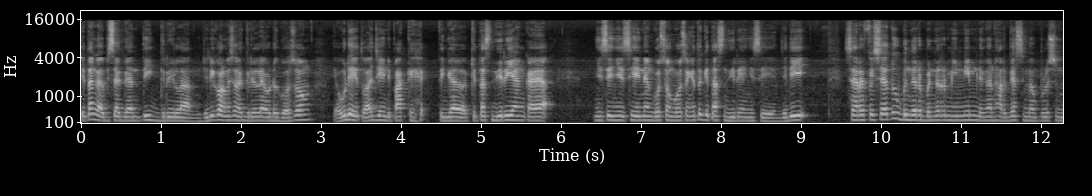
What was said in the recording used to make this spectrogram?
kita nggak bisa ganti grillan. Jadi kalau misalnya grillnya udah gosong ya udah itu aja yang dipakai. Tinggal kita sendiri yang kayak nyisi nyisiin yang gosong-gosong itu kita sendiri yang nyisiin jadi servisnya tuh bener-bener minim dengan harga 99.000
